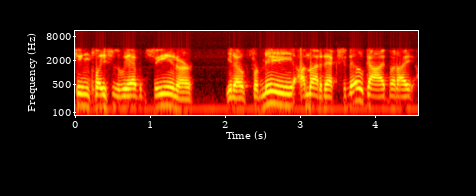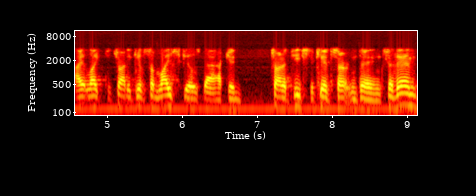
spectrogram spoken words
seeing places we haven't seen or. You know, for me, I'm not an X and O guy, but I, I like to try to give some life skills back and try to teach the kids certain things. And then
